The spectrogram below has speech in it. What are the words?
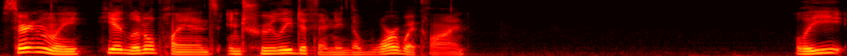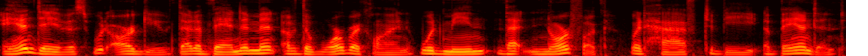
Certainly, he had little plans in truly defending the Warwick line. Lee and Davis would argue that abandonment of the Warwick line would mean that Norfolk would have to be abandoned.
